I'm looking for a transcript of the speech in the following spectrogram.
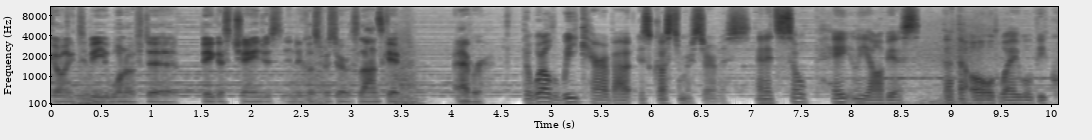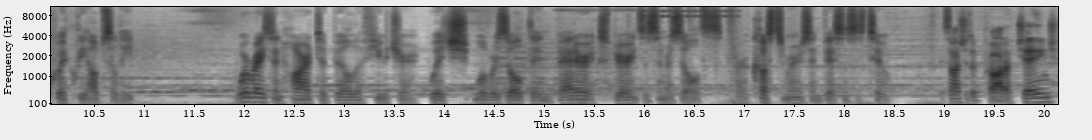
going to be one of the biggest changes in the customer service landscape ever. The world we care about is customer service, and it's so patently obvious that the old way will be quickly obsolete. We're racing hard to build a future which will result in better experiences and results for customers and businesses too. It's not just a product change,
